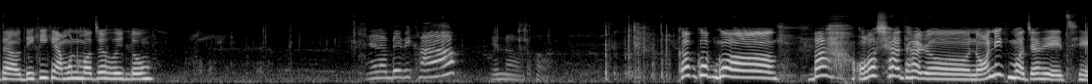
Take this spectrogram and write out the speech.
দাও দেখি কেমন মজা হইল। বেবি খাও। খাও। গপ গপ গপ। বাহ অসাধারণ। অনেক মজা হয়েছে।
